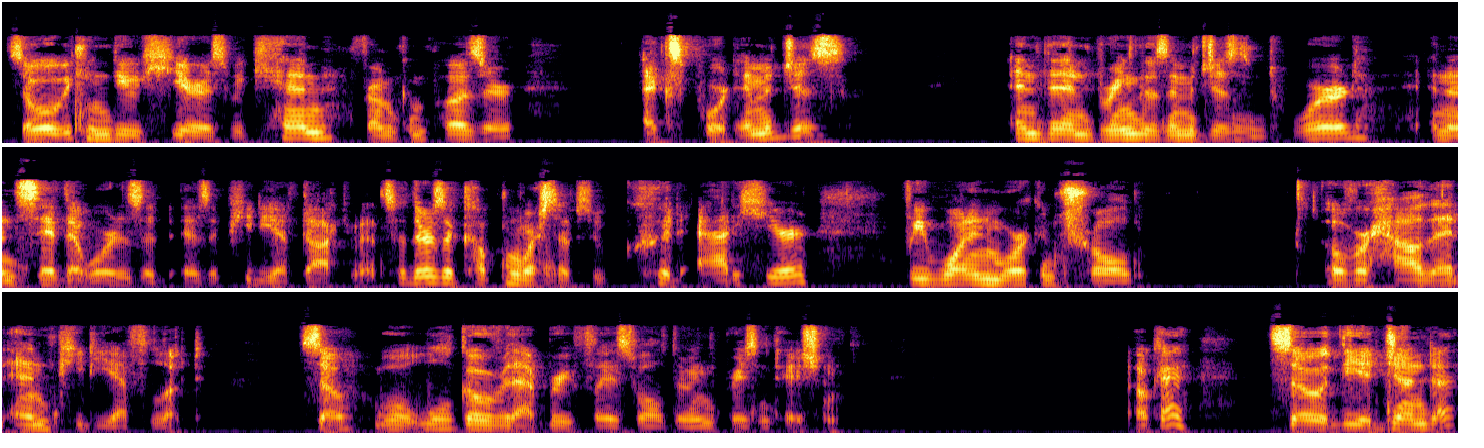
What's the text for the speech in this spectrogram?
So what we can do here is we can, from Composer, export images and then bring those images into Word and then save that Word as a, as a PDF document. So there's a couple more steps we could add here if we wanted more control over how that end PDF looked. So we'll, we'll go over that briefly as well during the presentation. Okay, so the agenda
